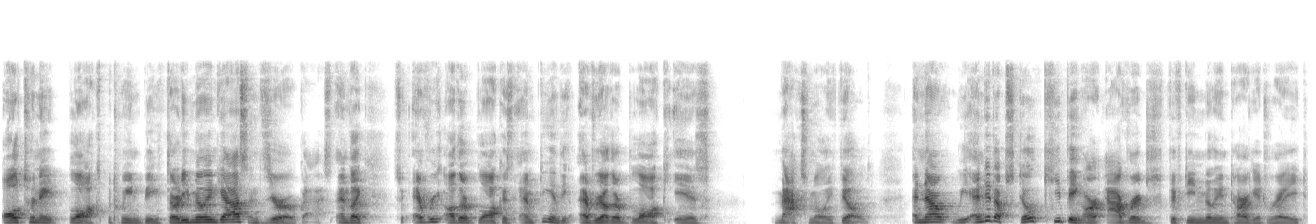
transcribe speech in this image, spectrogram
alternate blocks between being 30 million gas and zero gas. And like, so every other block is empty and the every other block is maximally filled. And now we ended up still keeping our average 15 million target rate.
